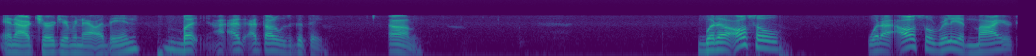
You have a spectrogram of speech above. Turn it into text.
in our church every now and then. But I, I thought it was a good thing. Um, what I also what I also really admired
